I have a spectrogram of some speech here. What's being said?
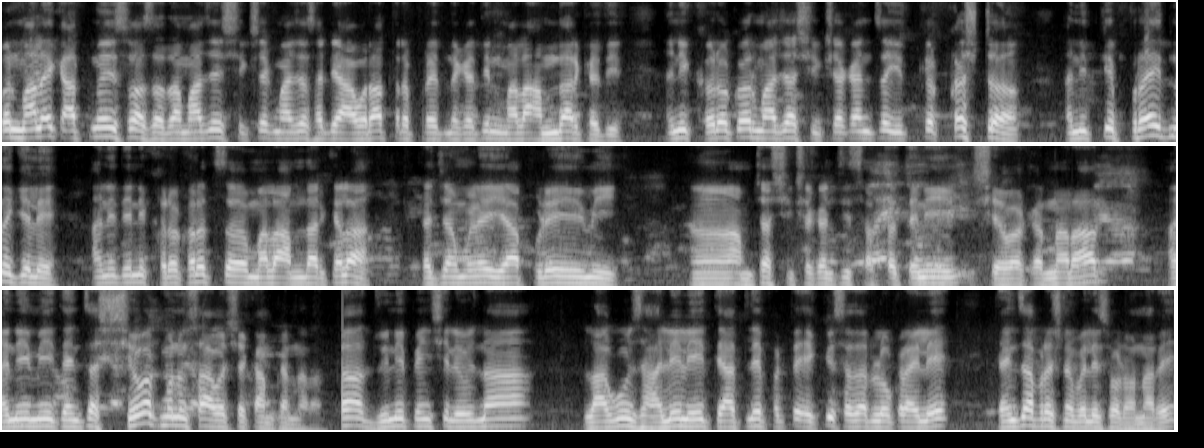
पण मला एक आत्मविश्वास होता. माझे शिक्षक माझ्यासाठी अवरात्र प्रयत्न करतील मला आमदार करतील. आणि खरोखर माझ्या शिक्षकांचं इतकं कष्ट आणि इतके प्रयत्न केले आणि त्यांनी खरोखरच मला आमदार केला. त्याच्यामुळे यापुढे मी आमच्या शिक्षकांची सातत्याने सेवा करणार आहात आणि मी त्यांचा सेवक म्हणून सहा वर्ष काम करणार आहात. आता जुनी पेन्शन योजना लागू झालेली त्यातले फक्त एकवीस हजार लोक राहिले. त्यांचा प्रश्न पहिले सोडवणार आहे.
